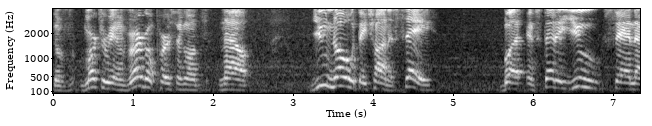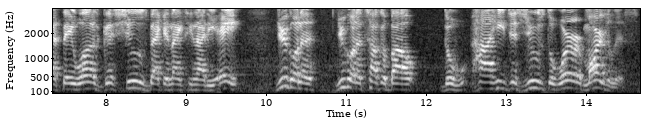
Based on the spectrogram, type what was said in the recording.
the Mercury and Virgo person going now, you know what they trying to say, but instead of you saying that they was good shoes back in 1998, you're gonna you're gonna talk about the how he just used the word marvelous,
